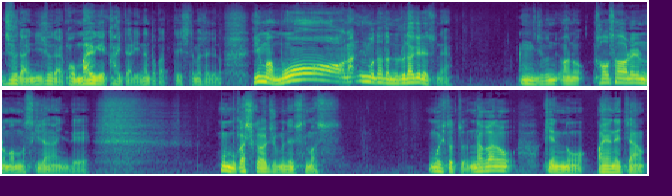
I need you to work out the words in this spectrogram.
10代、20代、こう眉毛描いたりなんとかってしてましたけど、今もう、何にもただ塗るだけですね。うん、自分、あの、顔触れるのもあんま好きじゃないんで、もう昔から自分でしてます。もう一つ、長野県のあやねちゃん。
